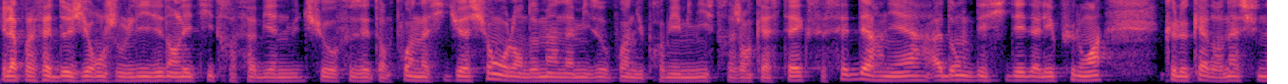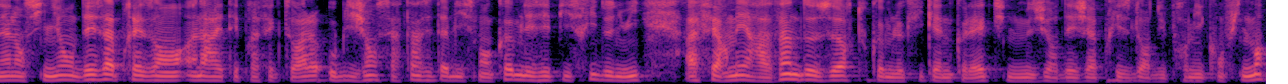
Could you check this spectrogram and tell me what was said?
Et la préfète de Gironde, je vous le disais dans les titres, Fabienne Muccio faisait un point de la situation au lendemain de la mise au point du Premier ministre Jean Castex. Cette dernière a donc décidé d'aller plus loin que le cadre national en signant dès à présent un arrêté préfectoral obligeant certains établissements comme les épiceries de nuit à fermer à 22 heures, tout comme le click and collect, une mesure déjà prise lors du premier confinement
